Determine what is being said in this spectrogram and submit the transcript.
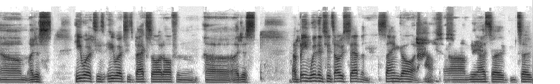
um, I just he works his he works his backside off, and uh, I just I've been with him since 07, same guy. Um, you know, so so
